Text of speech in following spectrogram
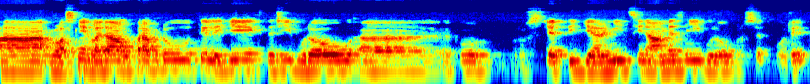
a vlastně hledá opravdu ty lidi, kteří budou eh, jako prostě ty dělníci námezní budou prostě tvořit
